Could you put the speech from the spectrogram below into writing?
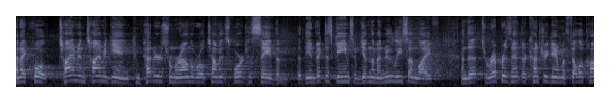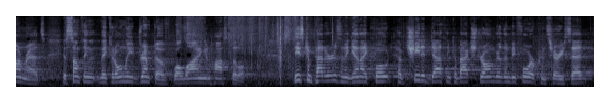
And I quote, time and time again, competitors from around the world tell me that sport has saved them, that the Invictus Games have given them a new lease on life, and that to represent their country again with fellow comrades is something that they could only dreamt of while lying in hospital. These competitors, and again I quote, have cheated death and come back stronger than before, Prince Harry said,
